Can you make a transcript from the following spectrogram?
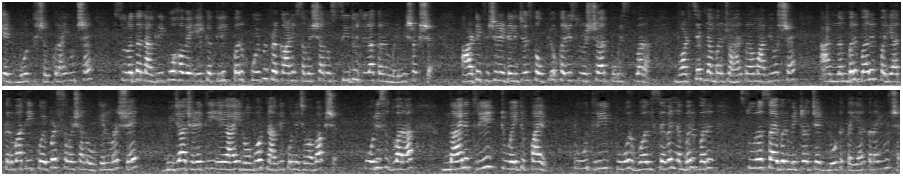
ચેટબોટ શરૂ કરાયું છે. સુરતના નાગરિકો હવે એક ક્લિક પર કોઈ પણ પ્રકારની સમસ્યાનું સીધું નિરાકરણ મેળવી શકશે. આર્ટિફિશિયલ ઇન્ટેલિજન્સનો ઉપયોગ કરી સુરત શહેર પોલીસ દ્વારા વોટ્સએપ નંબર જાહેર કરવામાં આવ્યો છે. આ નંબર પર ફરિયાદ કરવાથી કોઈ પણ સમસ્યાનો ઉકેલ મળશે. બીજા છેડેથી એઆઈ રોબોટ નાગરિકોને જવાબ આપશે. પોલીસ દ્વારા nine three two eight five two three four one seven number પર સુરત સાયબર મીટર ચેટબોર્ડ તૈયાર કરાયું છે.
